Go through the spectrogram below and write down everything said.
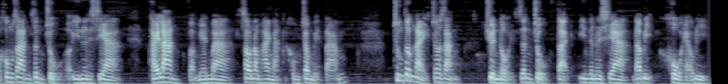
và không gian dân chủ ở Indonesia, Thái Lan và Myanmar sau năm 2018, trung tâm này cho rằng chuyển đổi dân chủ tại Indonesia đã bị khô héo đi.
